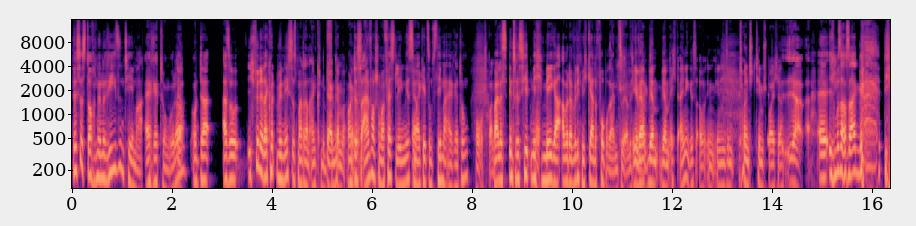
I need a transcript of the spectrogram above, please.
das ist doch ein Riesenthema, Errettung, oder? Ja. Und da, also ich finde, da könnten wir nächstes Mal dran anknüpfen. Ja, können wir, können und das einfach schon mal festlegen. Nächstes Ja. Mal geht es ums Thema Errettung. Oh, spannend. Weil es interessiert mich mega, aber da würde ich mich gerne vorbereiten, zu ehrlich Ja, wir, gesagt. wir, haben, wir haben echt einiges auch in, in unserem tollen Themenspeicher. Ja, äh, ich muss auch sagen, die,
